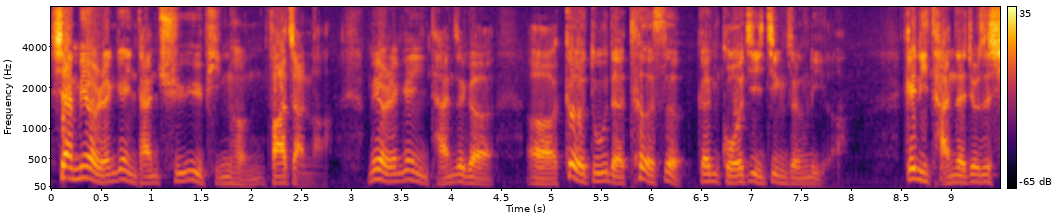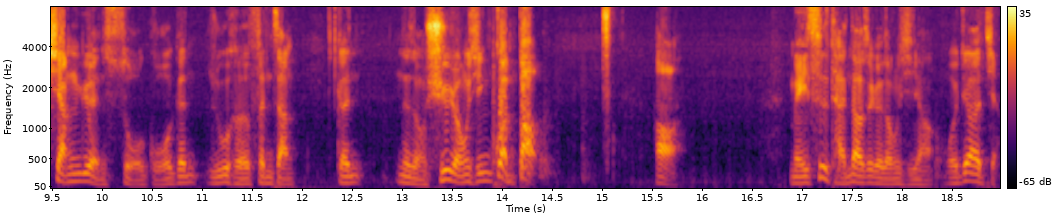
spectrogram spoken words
现在没有人跟你谈区域平衡发展了，没有人跟你谈这个呃各都的特色跟国际竞争力了。跟你谈的就是乡愿锁国跟如何分赃，跟那种虚荣心灌爆，哦，每次谈到这个东西啊，我就要讲，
